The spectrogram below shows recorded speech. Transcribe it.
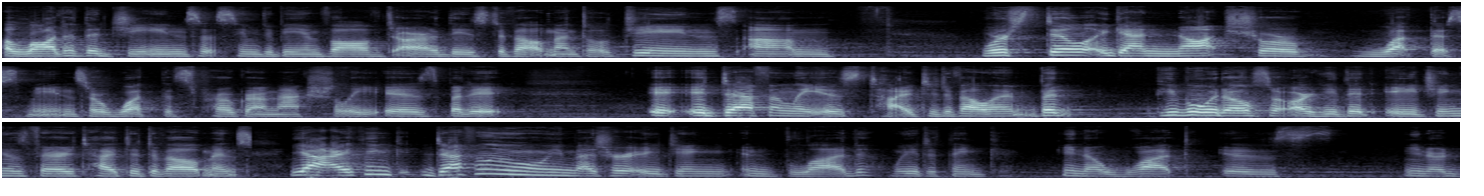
a lot of the genes that seem to be involved are these developmental genes. Um, we're still, again, not sure what this means or what this program actually is, but it, it, it definitely is tied to development. But people would also argue that aging is very tied to development. Yeah, I think definitely when we measure aging in blood, we have to think, you know, what is you know,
